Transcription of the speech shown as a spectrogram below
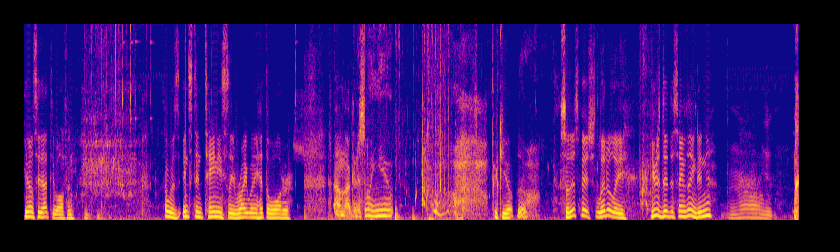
you don't see that too often. That was instantaneously right when it hit the water. I'm not gonna swing you. Pick you up though. So this fish literally, you just did the same thing, didn't you? No, I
